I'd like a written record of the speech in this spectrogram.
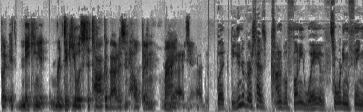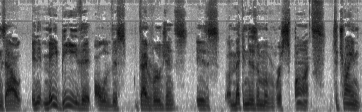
but it, making it ridiculous to talk about isn't helping, right? yeah. But the universe has kind of a funny way of sorting things out. And it may be that all of this divergence is a mechanism of response to try and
